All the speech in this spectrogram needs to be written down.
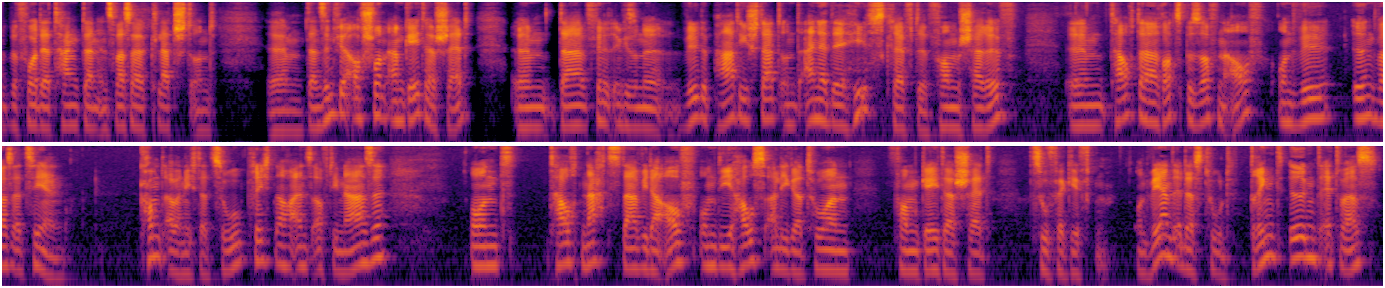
bevor der Tank dann ins Wasser klatscht. Und ähm, dann sind wir auch schon am Gator Shed. Ähm, da findet irgendwie so eine wilde Party statt und einer der Hilfskräfte vom Sheriff ähm, taucht da rotzbesoffen auf und will irgendwas erzählen. Kommt aber nicht dazu, kriegt noch eins auf die Nase und taucht nachts da wieder auf, um die Hausalligatoren vom Gator Shed zu vergiften. Und während er das tut, dringt irgendetwas,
